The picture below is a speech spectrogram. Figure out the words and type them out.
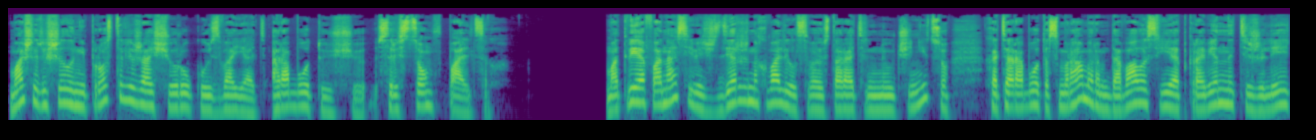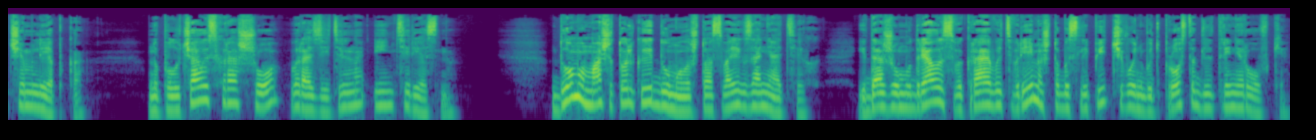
Маша решила не просто лежащую руку изваять, а работающую, с резцом в пальцах. Матвей Афанасьевич сдержанно хвалил свою старательную ученицу, хотя работа с мрамором давалась ей откровенно тяжелее, чем лепка. Но получалось хорошо, выразительно и интересно. Дома Маша только и думала, что о своих занятиях, и даже умудрялась выкраивать время, чтобы слепить чего-нибудь просто для тренировки.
